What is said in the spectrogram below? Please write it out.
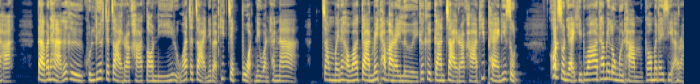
นะคะ แต่ปัญหาก็คือคุณเลือกจะจ่ายราคาตอนนี้ หรือว่าจะจ่ายในแบบที่เจ็บปวดในวันข้างหน้าจำไว้นะคะว่าการไม่ทำอะไรเลยก็คือการจ่ายราคาที่แพงที่สุด คนส่วนใหญ่คิดว่าถ้าไม่ลงมือทำก็ไม่ได้เสียอะไร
